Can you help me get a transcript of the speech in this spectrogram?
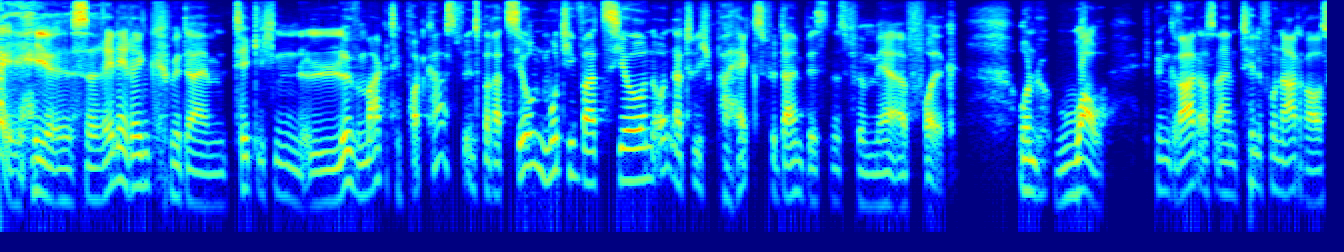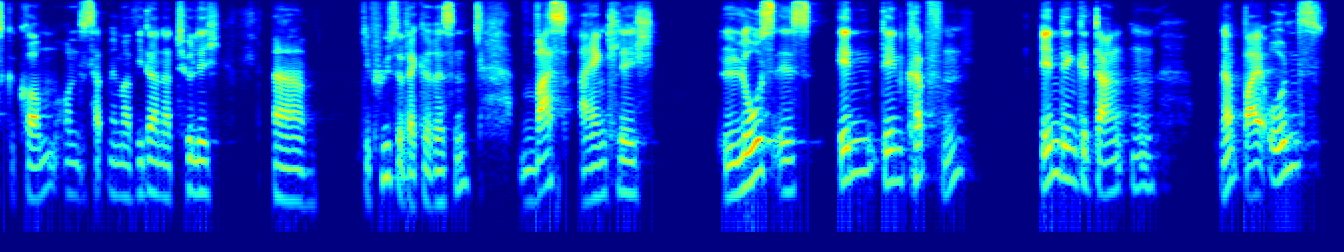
Hi, hier ist René Rink mit deinem täglichen Löwen-Marketing-Podcast für Inspiration, Motivation und natürlich ein paar Hacks für dein Business für mehr Erfolg. Und wow, ich bin gerade aus einem Telefonat rausgekommen und es hat mir mal wieder natürlich äh, die Füße weggerissen, was eigentlich los ist in den Köpfen, in den Gedanken, ne, bei uns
